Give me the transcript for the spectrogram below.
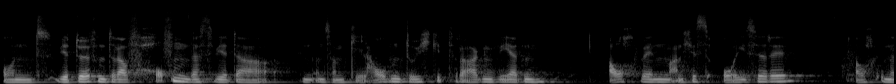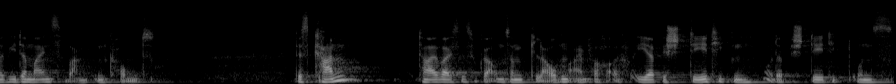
und wir dürfen darauf hoffen, dass wir da in unserem Glauben durchgetragen werden, auch wenn manches Äußere auch immer wieder mal ins Wanken kommt. Das kann teilweise sogar unseren Glauben einfach auch eher bestätigen oder bestätigt uns.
